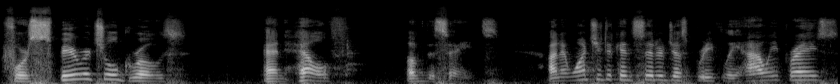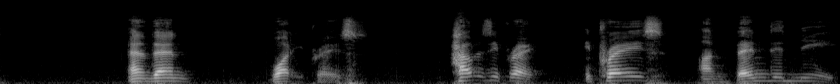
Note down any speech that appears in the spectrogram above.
for spiritual growth and health of the saints. And I want you to consider just briefly how he prays and then what he prays. How does he pray? He prays on bended knee.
